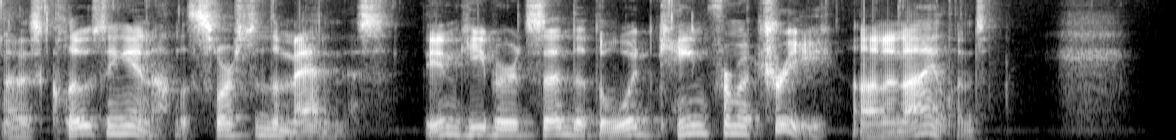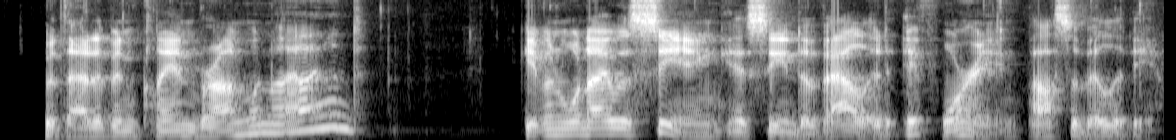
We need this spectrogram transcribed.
I was closing in on the source of the madness. The innkeeper had said that the wood came from a tree on an island. Could that have been Clanbronwyn Island? Given what I was seeing, it seemed a valid, if worrying, possibility.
